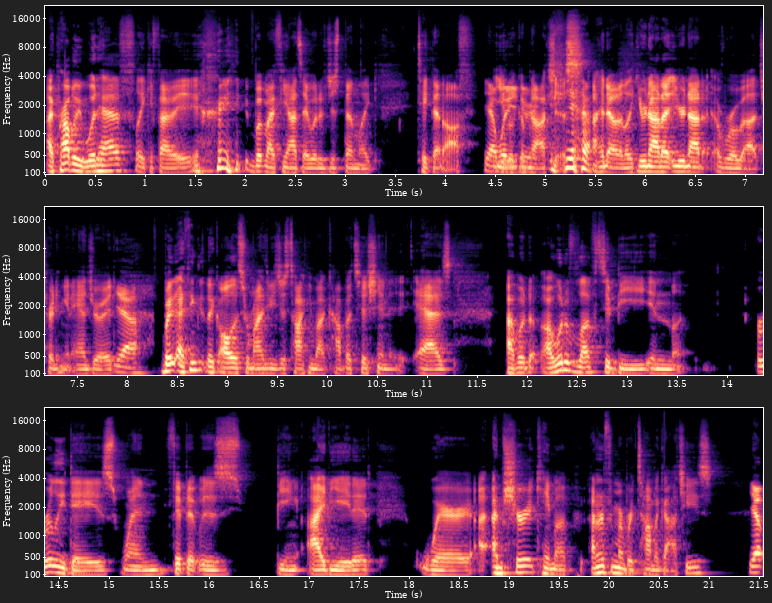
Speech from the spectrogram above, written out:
I probably would have like if I, but my fiance would have just been like, take that off. Yeah, you look obnoxious. Yeah. I know, like you're not a you're not a robot turning an Android. Yeah, but I think like all this reminds me just talking about competition as I would I would have loved to be in early days when Fitbit was being ideated, where I'm sure it came up. I don't know if you remember Tamagotchis. Yep.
